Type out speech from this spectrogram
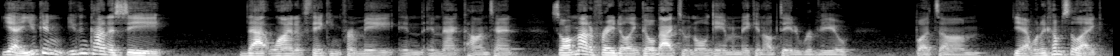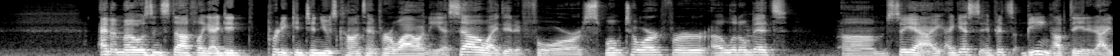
yeah, you can you can kind of see that line of thinking from me in in that content. So I'm not afraid to like go back to an old game and make an updated review. But um, yeah, when it comes to like MMOs and stuff, like I did pretty continuous content for a while on ESO. I did it for SWOTOR for a little bit. Um, so yeah, I, I guess if it's being updated, I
